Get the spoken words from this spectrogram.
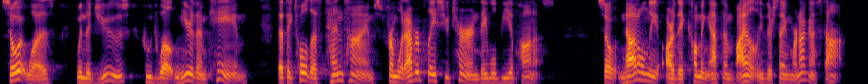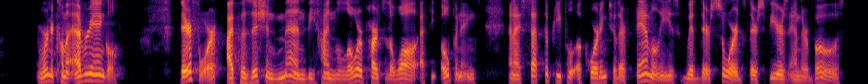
So it was when the Jews who dwelt near them came that they told us ten times, From whatever place you turn, they will be upon us. So not only are they coming at them violently, they're saying, We're not going to stop. And We're going to come at every angle. Therefore, I positioned men behind the lower parts of the wall at the openings, and I set the people according to their families with their swords, their spears, and their bows.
